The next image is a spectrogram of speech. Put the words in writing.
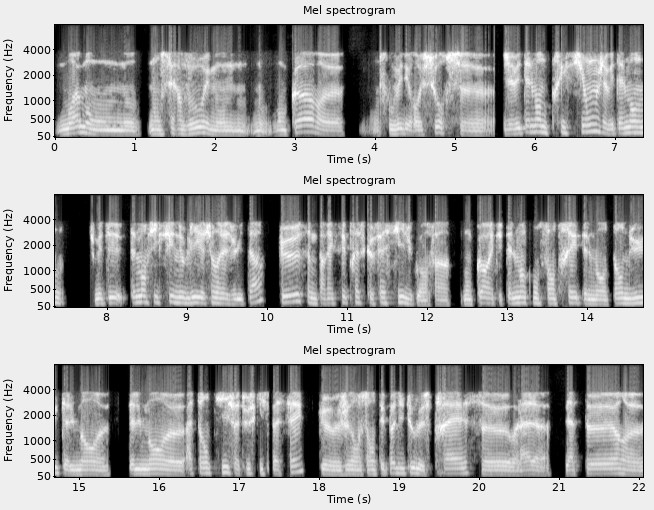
moi, mon, mon, cerveau et mon, mon, corps euh, ont trouvé des ressources. euh. J'avais tellement de pression, j'avais tellement, je m'étais tellement fixé une obligation de résultat que ça me paraissait presque facile. Quoi. Enfin, mon corps était tellement concentré, tellement tendu, tellement euh, tellement euh, attentif à tout ce qui se passait que je ne ressentais pas du tout le stress, euh, voilà, la, la peur.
